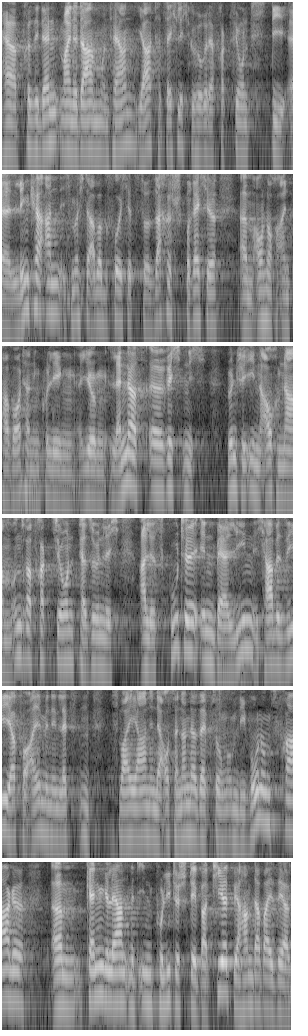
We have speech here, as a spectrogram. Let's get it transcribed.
Herr Präsident, meine Damen und Herren! Ja, tatsächlich gehöre der Fraktion DIE äh, LINKE an. Ich möchte aber, bevor ich jetzt zur Sache spreche, ähm, auch noch ein paar Worte an den Kollegen Jürgen Lenders äh, richten. Ich wünsche Ihnen auch im Namen unserer Fraktion persönlich alles Gute in Berlin. Ich habe Sie ja vor allem in den letzten zwei Jahren in der Auseinandersetzung um die Wohnungsfrage kennengelernt, mit Ihnen politisch debattiert. Wir haben dabei sehr,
